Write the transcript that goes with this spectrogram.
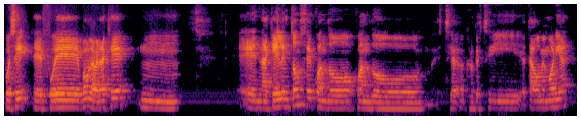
Pues sí, eh, fue, bueno, la verdad es que mm, en aquel entonces, cuando, cuando creo que estoy, te hago memoria,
